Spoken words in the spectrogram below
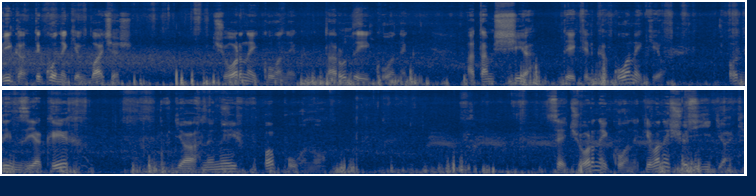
Віка, ти коників бачиш? Чорний коник та рудий коник. А там ще декілька коників, один з яких вдягнений в папону. Це чорний коник, і вони щось їдять.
